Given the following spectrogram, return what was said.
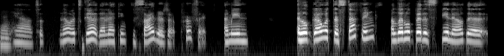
Yes. yeah. So, no, it's good. And I think the ciders are perfect. I mean, it'll go with the stuffing. A little bit of, you know, the,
